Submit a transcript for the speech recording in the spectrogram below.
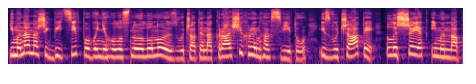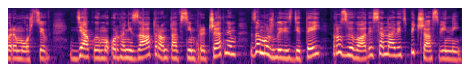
Імена наших бійців повинні голосною луною звучати на кращих рингах світу і звучати лише як імена переможців. Дякуємо організаторам та всім причетним за можливість дітей розвиватися навіть під час війни.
